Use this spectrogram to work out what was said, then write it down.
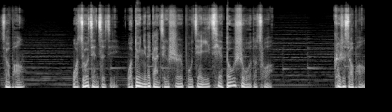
小鹏，我作践自己，我对你的感情视而不见，一切都是我的错。可是小鹏，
